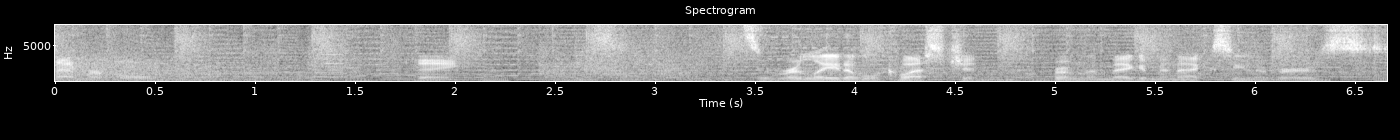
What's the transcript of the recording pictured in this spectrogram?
memorable thing. It's a relatable question from the Mega Man X universe.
